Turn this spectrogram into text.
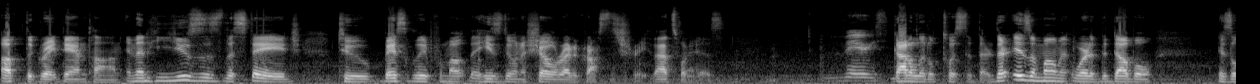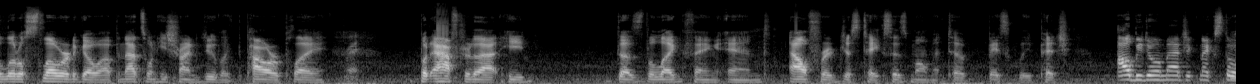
up the Great Danton, and then he uses the stage to basically promote that he's doing a show right across the street. That's what it is. Very. Got a little twisted there. There is a moment where the double is a little slower to go up, and that's when he's trying to do like the power play. Right. But after that, he does the leg thing, and Alfred just takes his moment to basically pitch, "I'll be doing magic next door,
